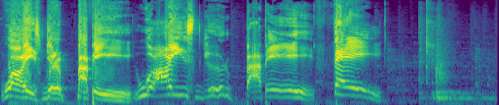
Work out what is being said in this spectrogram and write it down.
Why is your puppy? Why is your puppy? Say!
